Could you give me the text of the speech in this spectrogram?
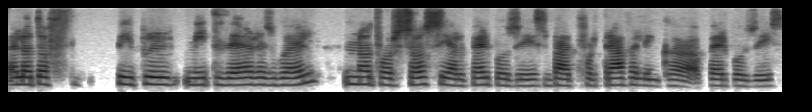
a lot of people meet there as well, not for social purposes, but for traveling uh, purposes.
